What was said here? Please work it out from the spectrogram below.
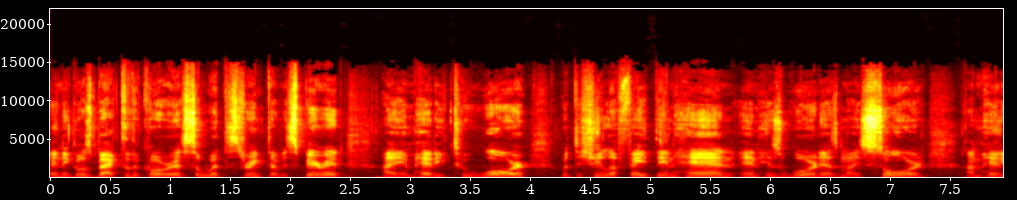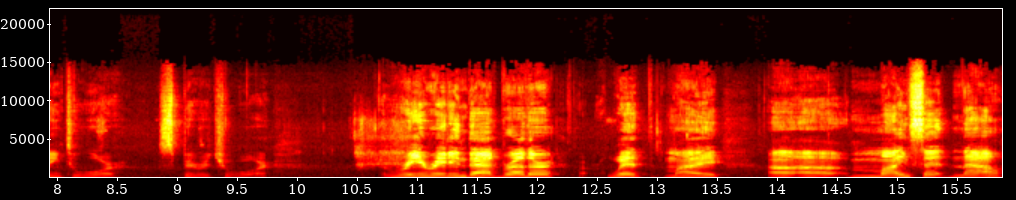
And it goes back to the chorus. So with the strength of his spirit, I am heading to war. With the shield of faith in hand and his word as my sword, I'm heading to war, spiritual war. Rereading that, brother, with my uh, uh, mindset now,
